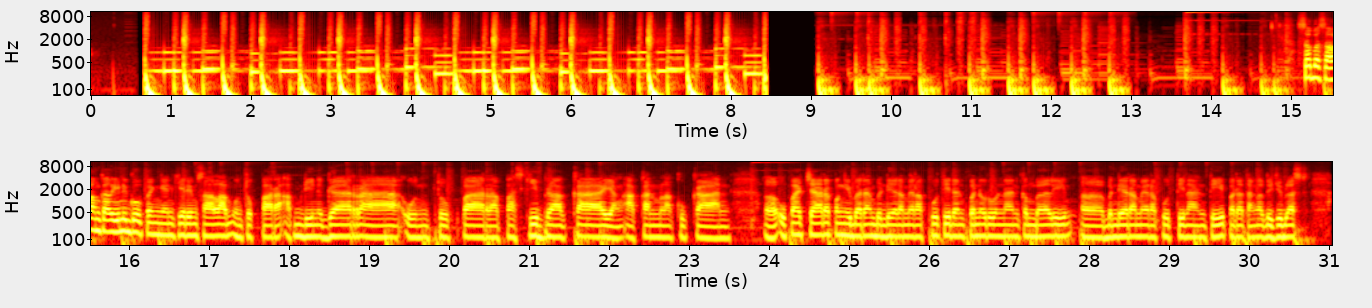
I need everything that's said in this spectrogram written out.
Sahabat salam kali ini gue pengen kirim salam untuk para abdi negara, untuk para paskibraka yang akan melakukan uh, upacara pengibaran bendera merah putih dan penurunan kembali uh, bendera merah putih nanti pada tanggal 17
